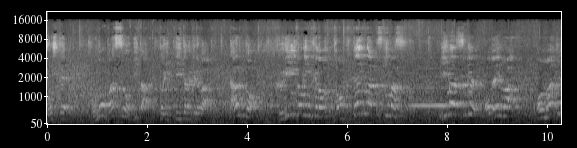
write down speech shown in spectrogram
そしてこのバスを見たと言っていただければなんとフリードリンクの特典がつきます。今すぐお電話お待ち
